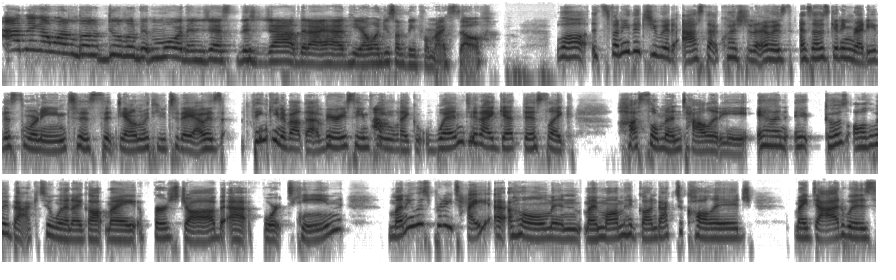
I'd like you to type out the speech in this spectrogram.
I think I want to do a little bit more than just this job that I have here. I want to do something for myself. Well, it's funny that you would ask that question. I was as I was getting ready this morning to sit down with you today, I was thinking about that very same thing. Ah. Like, when did I get this like hustle mentality? And it goes all the way back to when I got my first job at 14. Money was pretty tight at home, and my mom had gone back to college my dad was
